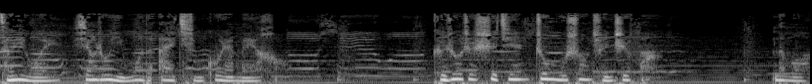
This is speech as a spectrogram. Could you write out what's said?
曾以为相濡以沫的爱情固然美好，可若这世间终无双全之法，那么。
